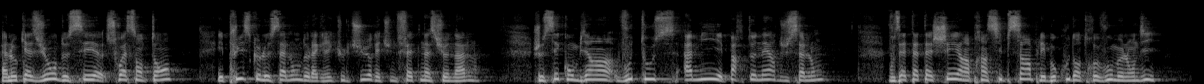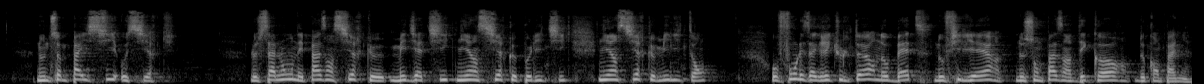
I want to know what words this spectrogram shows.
À l'occasion de ces 60 ans, et puisque le salon de l'agriculture est une fête nationale, je sais combien vous tous, amis et partenaires du salon, vous êtes attachés à un principe simple et beaucoup d'entre vous me l'ont dit. Nous ne sommes pas ici au cirque. Le salon n'est pas un cirque médiatique, ni un cirque politique, ni un cirque militant. Au fond, les agriculteurs, nos bêtes, nos filières ne sont pas un décor de campagne.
